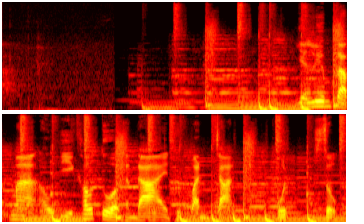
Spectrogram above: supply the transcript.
อย่าลืมกลับมาเอาดีเข้าตัวกันได้ทุกวันจันทร์ พุธศุกร์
